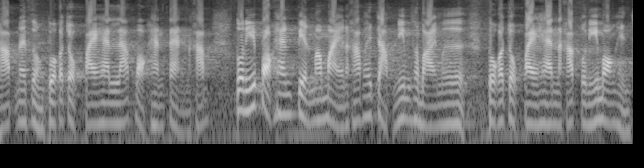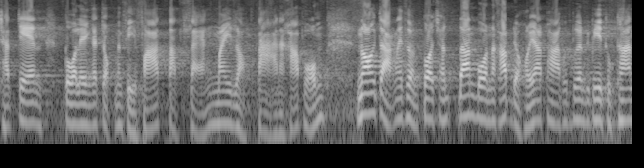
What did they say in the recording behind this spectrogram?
ครับในส่วนของตัวกระจกปลายแฮนด์และปลอกแฮนด์แต่งนะครับตัวนี้ปลอกแฮนด์เปลี่ยนมาใหม่นะครับให้จับนิ่มสบายมือ ตัวกระจกปลายแฮนด์นะครับตัวนี้มองเห็นชัดเจน ตัวเลนกระจกเป็นสีฟ้าตัดแสงไม่หลอกตานะครับผมนอกจากในส่วนตัวชั้นด้านบนนะครับเดี๋ยวขออนุญาตพาเพื่อนๆพี่ๆทุกท่าน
